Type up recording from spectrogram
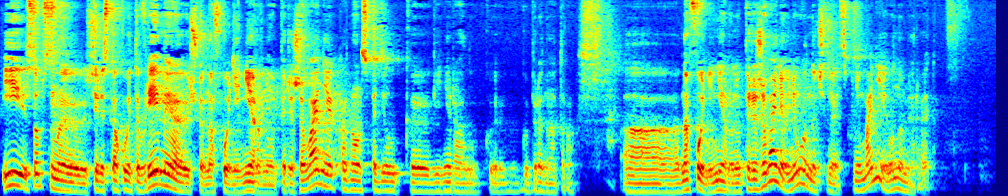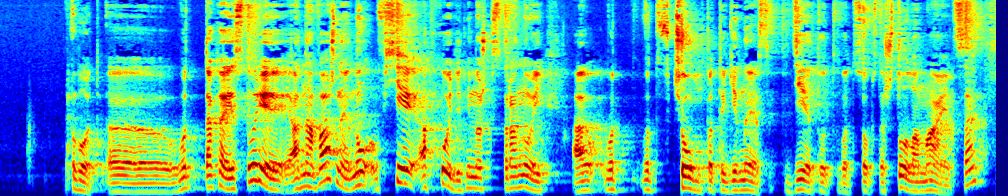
И, собственно, через какое-то время, еще на фоне нервного переживания, когда он сходил к генералу, к губернатору, а, на фоне нервного переживания у него начинается пневмония, и он умирает. Вот. Э, вот такая история, она важная, но все обходят немножко стороной, а вот, вот в чем патогенез, где тут, вот, собственно, что ломается –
